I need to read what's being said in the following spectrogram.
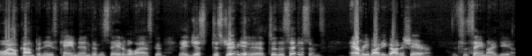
oil companies came into the state of Alaska. They just distributed it to the citizens. Everybody got a share. It's the same idea.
